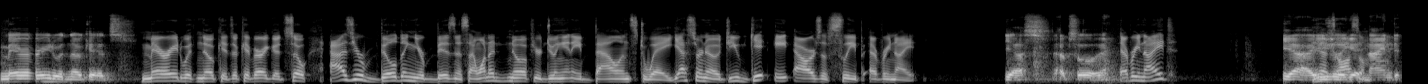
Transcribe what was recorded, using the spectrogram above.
Married with no kids. Married with no kids. Okay, very good. So, as you're building your business, I want to know if you're doing it in a balanced way. Yes or no? Do you get eight hours of sleep every night? Yes, absolutely. Every night? Yeah, I usually awesome. get nine to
